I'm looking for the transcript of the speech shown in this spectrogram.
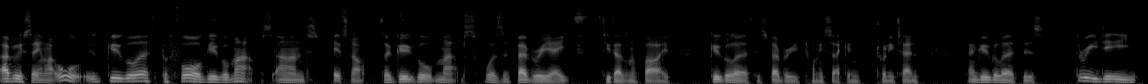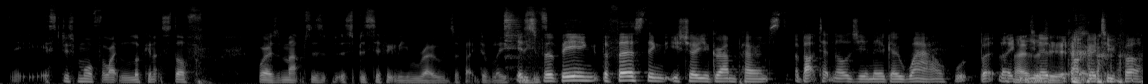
Abby was saying like, oh, is Google Earth before Google Maps? And it's not. So Google Maps was in February eighth, two thousand and five. Google Earth is February twenty second, twenty ten, and Google Earth is three D. It's just more for like looking at stuff, whereas Maps is specifically roads, effectively. It's for being the first thing that you show your grandparents about technology, and they go, "Wow!" But like That is you know, you can't go too far.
